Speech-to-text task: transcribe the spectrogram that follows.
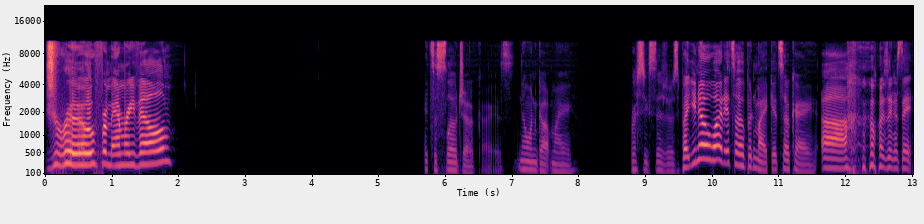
Drew from Emeryville. It's a slow joke, guys. No one got my rusty scissors. But you know what? It's open mic. It's okay. Uh, what was I going to say?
